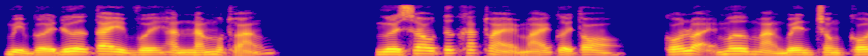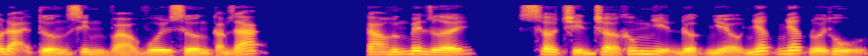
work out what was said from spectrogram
mỉm cười đưa tay với hắn nắm một thoáng. Người sau tức khắc thoải mái cười to, có loại mơ màng bên trong có đại tướng xin vào vui sướng cảm giác. Cao hứng bên dưới, sở chỉnh trở không nhịn được nhiều nhất nhất đối thủ.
